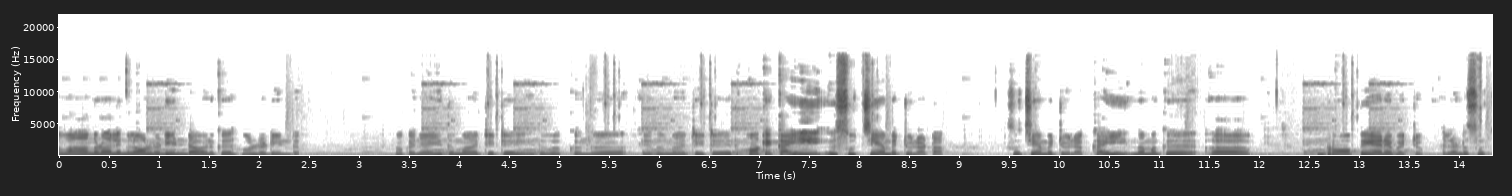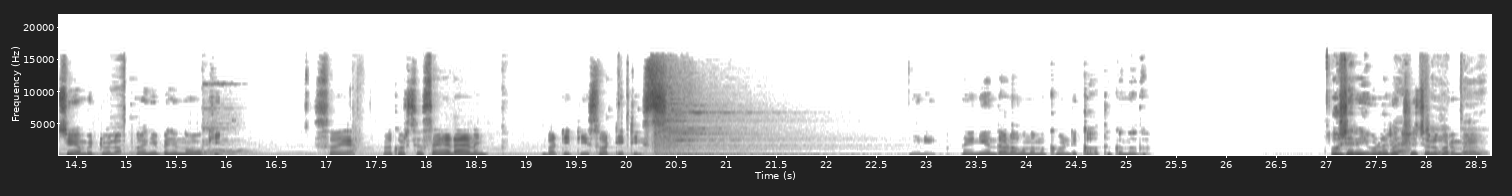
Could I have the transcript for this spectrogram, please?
വാങ്ങണോ അല്ലെങ്കിൽ ഓൾറെഡി ഉണ്ടാവും എനിക്ക് ഓൾറെഡി ഉണ്ട്. ഓക്കെ ഞാൻ ഇത് മാറ്റിയിട്ട് ഇത് വെക്കുന്നു. ഇത് മാറ്റിയിട്ട് ഇത് ഓക്കെ കൈ സ്വിച്ച് ചെയ്യാൻ പറ്റൂല കേട്ടോ സ്വിച്ച് ചെയ്യാൻ പറ്റൂല. കൈ നമുക്ക് ഡ്രോപ്പ് ചെയ്യാനേ പറ്റൂ. അല്ലാണ്ട് സ്വിച്ച് ചെയ്യാൻ പറ്റൂല. അതിനിപ്പോൾ ഞാൻ നോക്കി. സോയാ അത് കുറച്ച് സാഡാണ് But it is what it is ഇനി ഇനി എന്താണോ നമുക്ക് വേണ്ടി കാത്തുക്കുന്നത് ഓ ശരി ഇവളെ Well, രക്ഷിച്ചല്ലോ she ain't പറയുമ്പോൾ dead.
